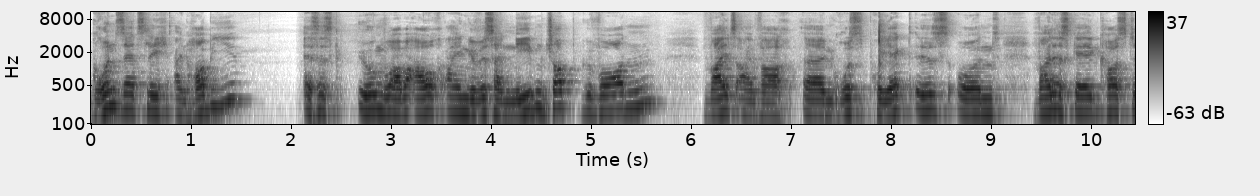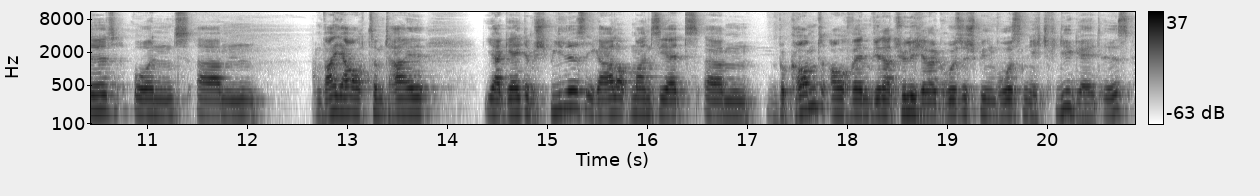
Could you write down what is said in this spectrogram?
grundsätzlich ein Hobby. Es ist irgendwo aber auch ein gewisser Nebenjob geworden weil es einfach äh, ein großes Projekt ist und weil es Geld kostet und ähm, weil ja auch zum Teil ja Geld im Spiel ist, egal ob man es jetzt ähm, bekommt, auch wenn wir natürlich in der Größe spielen, wo es nicht viel Geld ist,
